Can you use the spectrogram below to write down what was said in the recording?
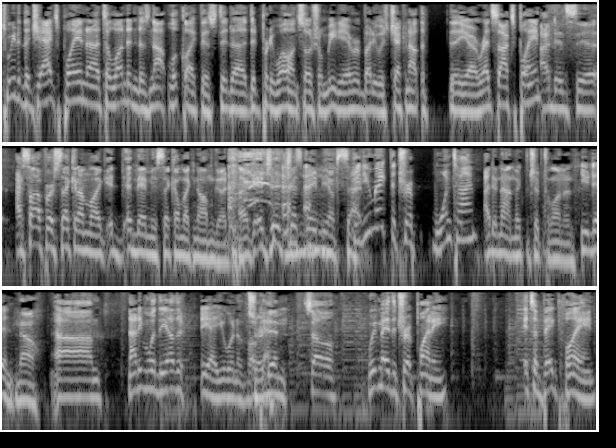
tweeted the Jags playing uh, to London does not look like this. Did uh, did pretty well on social media. Everybody was checking out the the uh, Red Sox playing. I did see it. I saw it for a second. I'm like, it, it made me sick. I'm like, no, I'm good. Like, it, ju- it just made me upset. Did you make the trip one time? I did not make the trip to London. You didn't. No. Um, not even with the other. Yeah, you wouldn't have. Sure okay. didn't. So we made the trip plenty. It's a big plane.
